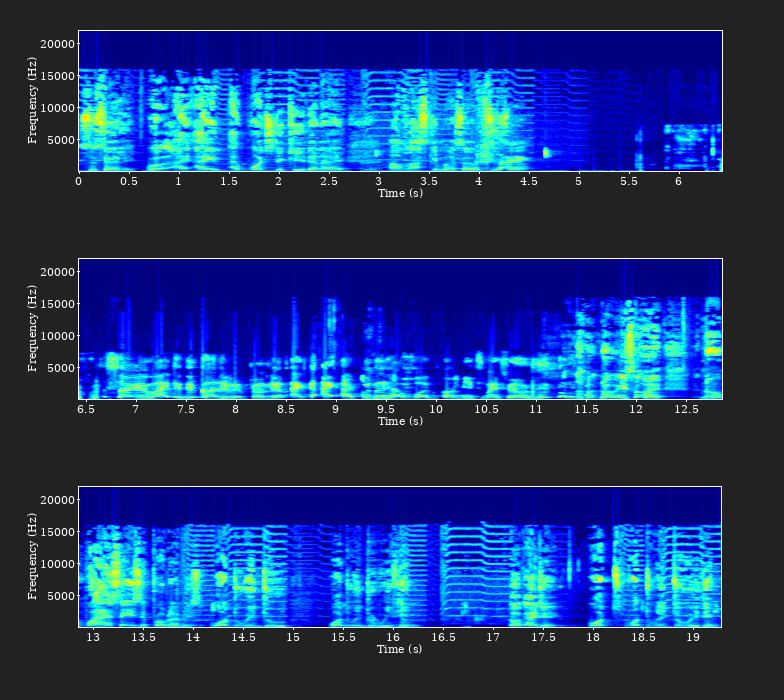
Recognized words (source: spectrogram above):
Sincerely, well, I, I I watched the kid and I I was asking myself, Sorry. Sorry, why did you call him a problem? I, I, I couldn't help but unmute myself. no, no, it's all right. No, why I say it's a problem is what do we do? What do we do with him, Doc IJ? What what do we do with him?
